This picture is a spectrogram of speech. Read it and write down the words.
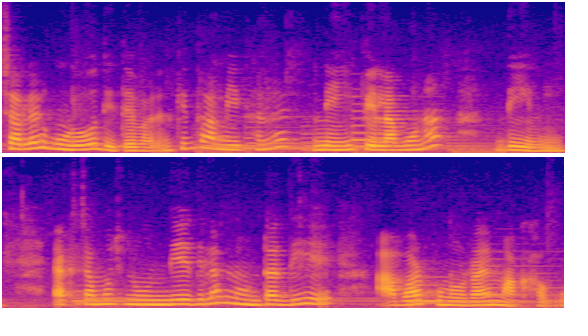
চালের গুঁড়োও দিতে পারেন, কিন্তু আমি এখানে নেই, পেলামও না, দিইনি। এক চামচ নুন দিয়ে দিলাম। নুনটা দিয়ে আবার পুনরায় মাখাবো।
